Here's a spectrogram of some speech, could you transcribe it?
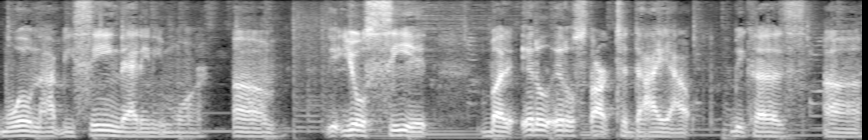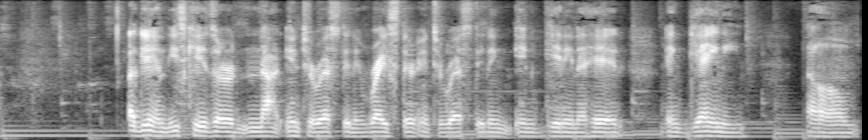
will not be seeing that anymore. Um, you'll see it, but it'll it'll start to die out because uh, again, these kids are not interested in race. They're interested in, in getting ahead and gaining um,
